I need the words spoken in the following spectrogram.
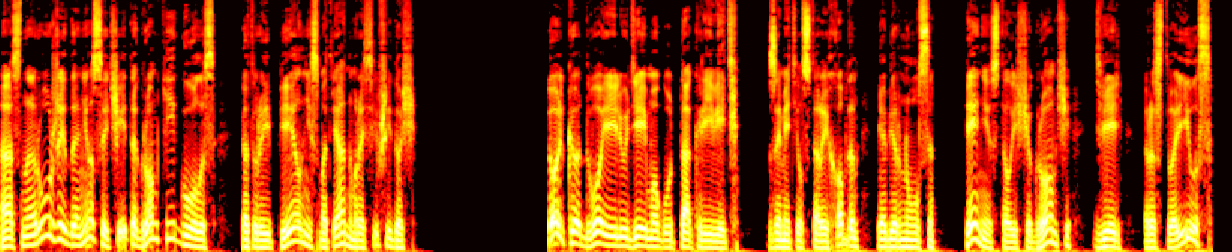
А снаружи донесся чей-то громкий голос, который пел, несмотря на моросивший дождь. «Только двое людей могут так реветь», — заметил старый Хобден и обернулся. Пение стало еще громче, дверь растворилась,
